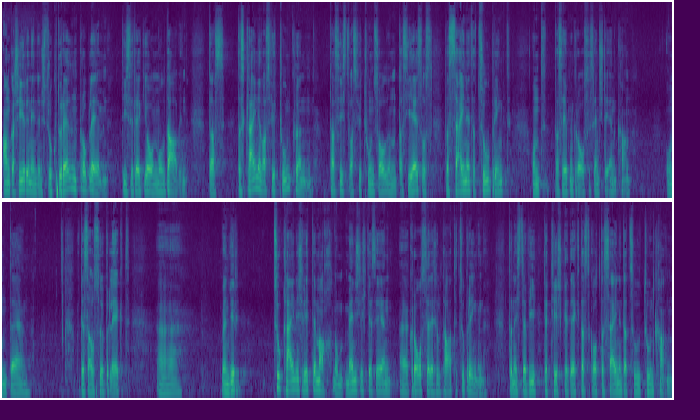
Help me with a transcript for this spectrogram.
engagieren in den strukturellen Problemen dieser Region Moldawien, dass das Kleine, was wir tun können, das ist, was wir tun sollen und dass Jesus das Seine dazu bringt und dass eben Großes entstehen kann. Und äh, das auch so überlegt, äh, wenn wir zu kleine Schritte machen, um menschlich gesehen äh, große Resultate zu bringen, dann ist ja wie der Tisch gedeckt, dass Gott das Seine dazu tun kann.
